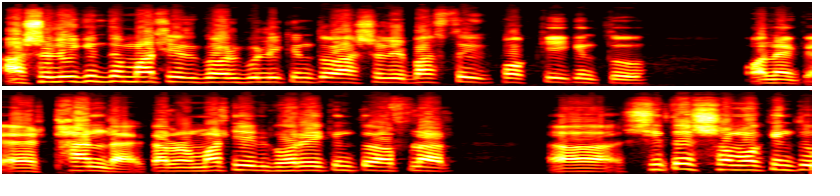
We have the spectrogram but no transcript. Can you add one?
আসলেই কিন্তু মাটির ঘরগুলি কিন্তু আসলে বাস্তবিক পক্ষেই কিন্তু অনেক ঠান্ডা। কারণ মাটির ঘরে কিন্তু আপনার আহ, শীতের সময় কিন্তু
